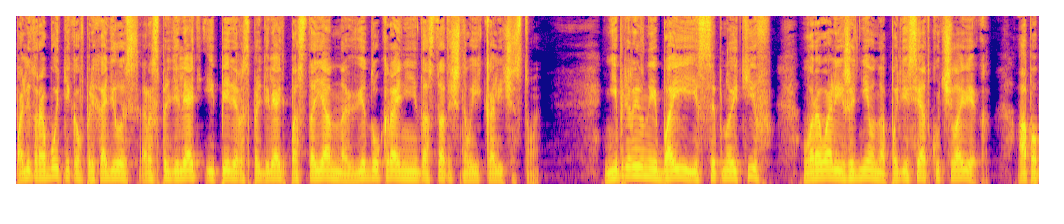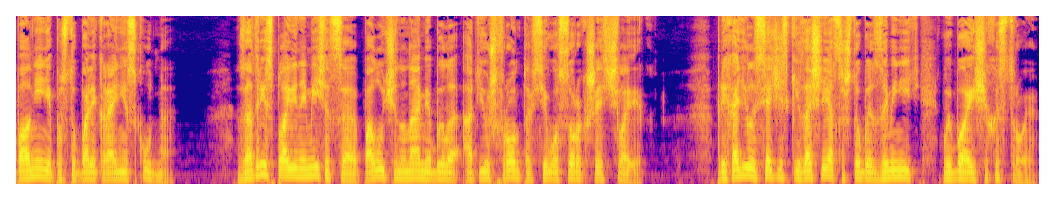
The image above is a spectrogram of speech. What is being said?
политработников приходилось распределять и перераспределять постоянно ввиду крайне недостаточного их количества. Непрерывные бои и сцепной тиф воровали ежедневно по десятку человек, а пополнения поступали крайне скудно. За три с половиной месяца получено нами было от Южфронта всего 46 человек. Приходилось всячески изощряться, чтобы заменить выбывающих из строя.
